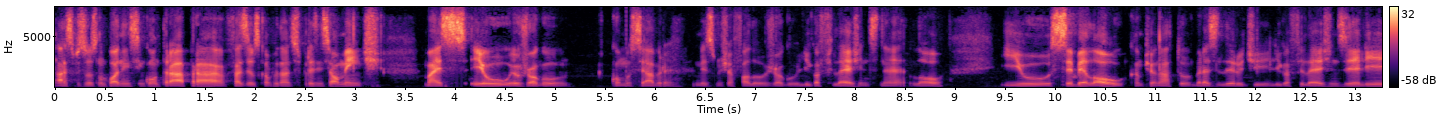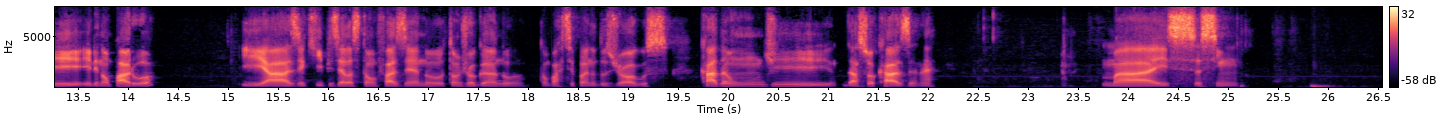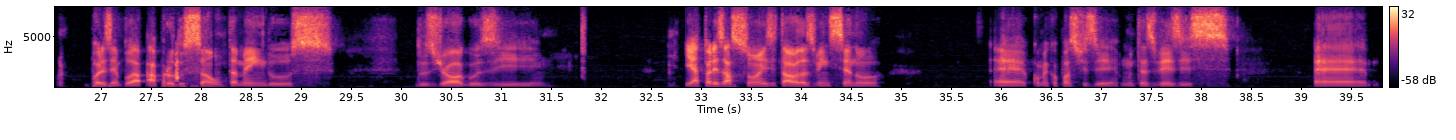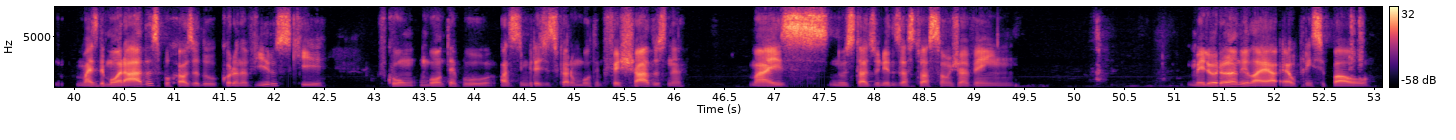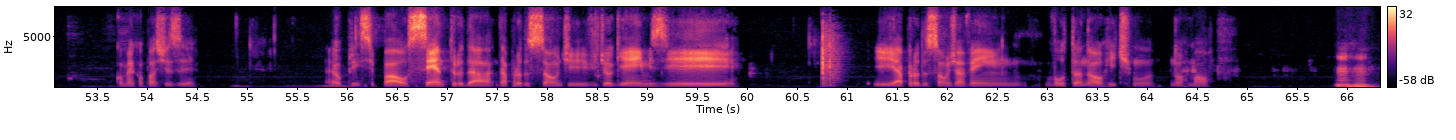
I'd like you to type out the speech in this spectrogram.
as pessoas não podem se encontrar para fazer os campeonatos presencialmente. Mas eu, eu jogo, como o Seabra mesmo já falou, eu jogo League of Legends, né, LoL, e o CBLOL, Campeonato Brasileiro de League of Legends, ele, ele não parou, e as equipes elas estão fazendo, estão jogando, estão participando dos jogos, cada um de da sua casa, né? Mas assim, por exemplo, a, a produção também dos dos jogos e e atualizações e tal, elas vêm sendo, é, como é que eu posso dizer, muitas vezes é, mais demoradas por causa do coronavírus, que ficou um, bom tempo, as empresas ficaram um bom tempo fechadas, né? Mas nos Estados Unidos a situação já vem melhorando e lá é, é o principal, como é que eu posso dizer? É o principal centro da, da produção de videogames e e a produção já vem voltando ao ritmo normal. Uhum.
